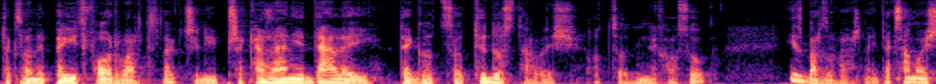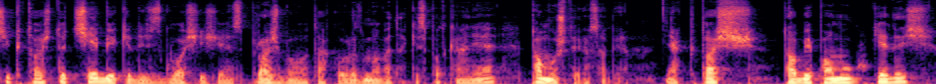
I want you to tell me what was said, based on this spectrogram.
tak zwany pay it forward, tak, czyli przekazanie dalej tego, co Ty dostałeś od, od innych osób, jest bardzo ważne. I tak samo, jeśli ktoś do Ciebie kiedyś zgłosi się z prośbą o taką rozmowę, takie spotkanie, pomóż tej osobie. Jak ktoś Tobie pomógł kiedyś,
